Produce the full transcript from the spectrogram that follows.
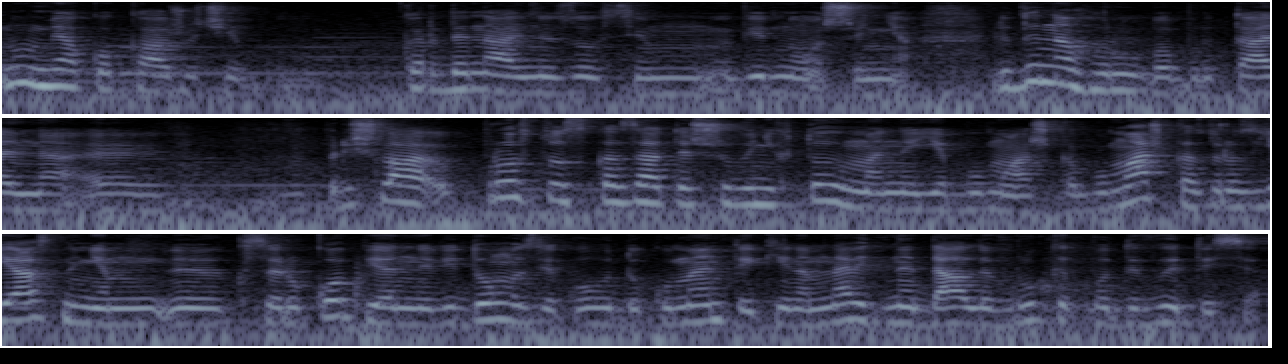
ну, м'яко кажучи, кардинальне зовсім відношення. Людина груба, брутальна. е, Прийшла просто сказати, що ви ніхто, і в мене є бумажка. Бумажка з роз'ясненням, е, ксерокопія невідомо з якого документу, який нам навіть не дали в руки подивитися.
